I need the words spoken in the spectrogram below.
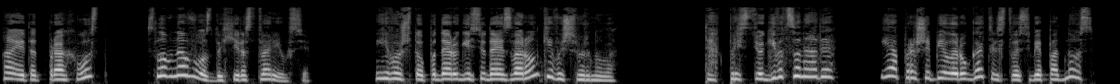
а этот прохвост словно в воздухе растворился. Его что, по дороге сюда из воронки вышвырнуло? Так пристегиваться надо. Я прошипела ругательство себе под нос,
